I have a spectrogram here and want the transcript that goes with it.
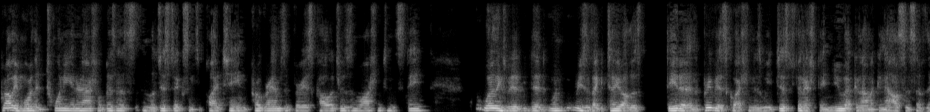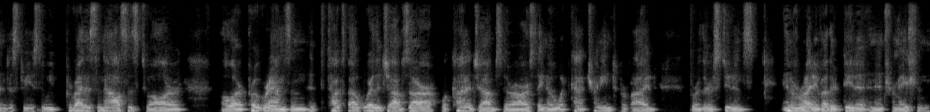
probably more than 20 international business and logistics and supply chain programs at various colleges in Washington state. One of the things we did, did one reasons I could tell you all those data in the previous question is we just finished a new economic analysis of the industry. So we provide this analysis to all our all our programs and it talks about where the jobs are, what kind of jobs there are, so they know what kind of training to provide for their students, and a variety of other data and information.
